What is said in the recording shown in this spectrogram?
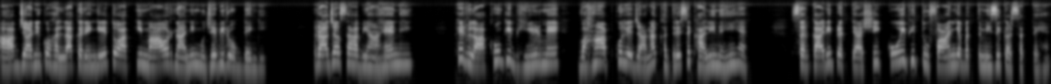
आप जाने को हल्ला करेंगे तो आपकी माँ और नानी मुझे भी रोक देंगी। राजा साहब यहाँ है नहीं। फिर लाखों की भीड़ में वहाँ आपको ले जाना खतरे से खाली नहीं है। सरकारी प्रत्याशी कोई भी तूफ़ान या बदतमीजी कर सकते हैं।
